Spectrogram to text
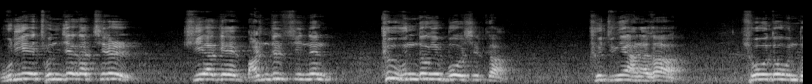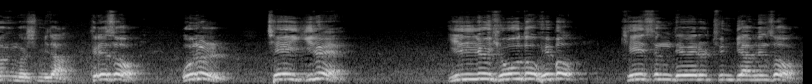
우리의 존재 가치를 귀하게 만들 수 있는 그 운동이 무엇일까? 그 중에 하나가 효도 운동인 것입니다. 그래서 오늘 제1회 인류 효도 회복 계승 대회를 준비하면서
